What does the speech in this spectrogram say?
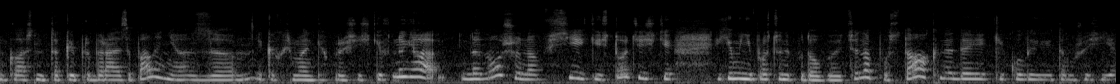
Він класно такий прибирає запалення з якихось маленьких прищичків. Ну я наношу на всі якісь точечки, які мені просто не подобаються. На постах на деякі, коли там щось є,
